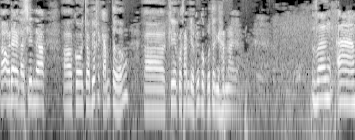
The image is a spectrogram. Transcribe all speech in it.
Đó ở đây là xin à, à, cô cho biết cái cảm tưởng à, khi cô tham dự cái cuộc biểu tình ngày hôm nay ạ. Vâng à,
